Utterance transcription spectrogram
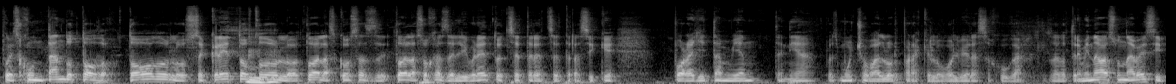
pues juntando todo, todos los secretos, todas las cosas, de, todas las hojas del libreto, etcétera, etcétera. Así que por allí también tenía pues mucho valor para que lo volvieras a jugar. O sea, lo terminabas una vez y,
